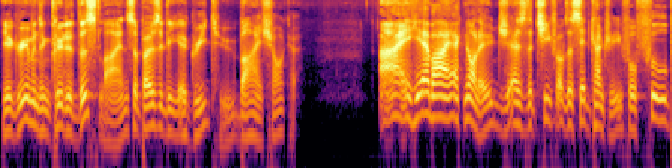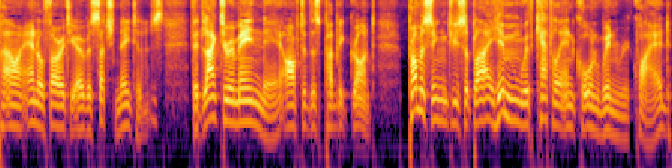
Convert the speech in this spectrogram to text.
the agreement included this line supposedly agreed to by Shaka. I hereby acknowledge, as the chief of the said country, for full power and authority over such natives that like to remain there after this public grant, promising to supply him with cattle and corn when required,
